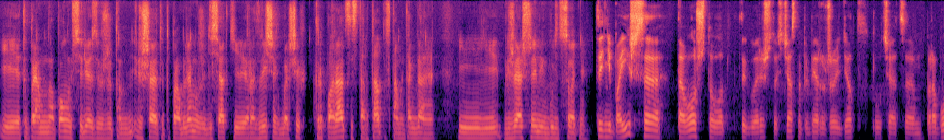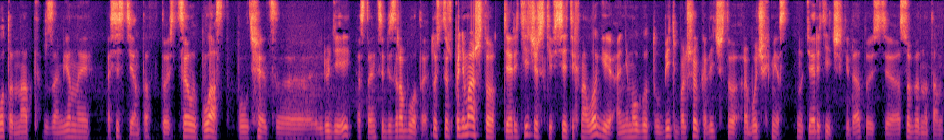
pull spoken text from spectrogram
И это прямо на полном серьезе уже там решают эту проблему уже десятки различных больших корпораций, стартапов там и так далее и в ближайшее время их будет сотни. Ты не боишься того, что вот ты говоришь, что сейчас, например, уже идет, получается, работа над заменой ассистентов, то есть целый пласт, получается, людей останется без работы. То есть ты же понимаешь, что теоретически все технологии, они могут убить большое количество рабочих мест. Ну, теоретически, да, то есть э, особенно там,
